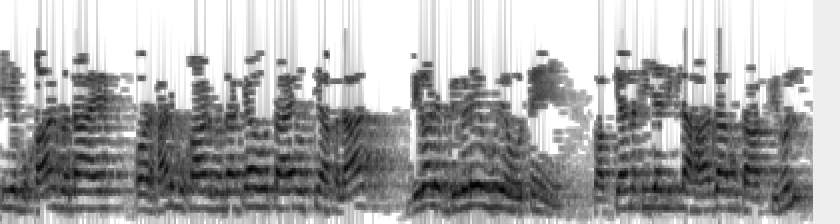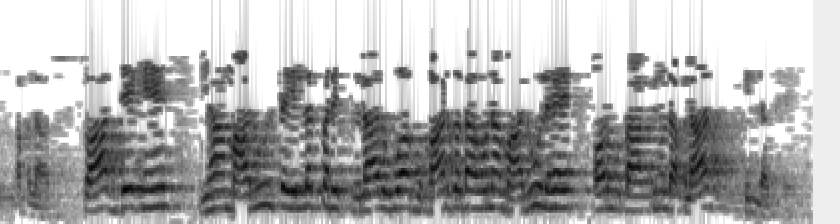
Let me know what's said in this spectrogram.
کہ یہ بخار زدہ ہے اور ہر بخار زدہ کیا ہوتا ہے؟ اس کے اخلاق بگڑ بگڑے ہوئے ہوتے ہیں۔ تو اب کیا نتیجہ نکلا؟ حاضہ متاثر الاخلاق تو آپ دیکھیں، یہاں معلول سے علت پر استدلال ہوا، بخار زدہ ہونا معلول ہے اور متاثر الاخلاق علت ہے۔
